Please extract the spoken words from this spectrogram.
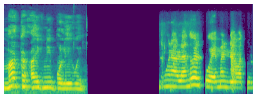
maca aikni poliwi. Bueno, hablando del poema en náhuatl,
